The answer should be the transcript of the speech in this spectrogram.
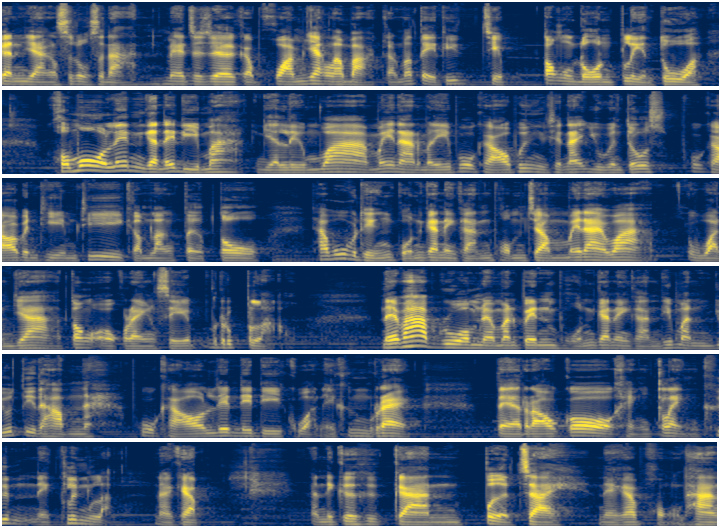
กันอย่างสนุกสนาน แม้จะเจอกับความยากลำบากกับนักเตะที่เจ็บต้องโดนเปลี่ยนตัว โคโมเล่นกันได้ดีมาก อย่าลืมว่าไม่นานมานี้พวกเขาเพิ่งชนะยูเวนตุสพวกเขาเป็นทีมที่กำลังเติบโต ถ้าพูดถึงผลการแข่งขัน ผมจำไม่ได้ว่าวันย่าต้องออกแรงเซฟหรือเปล่า ในภาพรวมเนี่ยมันเป็นผลการแข่งขันที่มันยุติธรรมนะพวกเขาเล่นได้ดีกว่าในครึ่งแรก แต่เราก็แข็งแกร่งขึ้นในครึ่งหลังนะครับ อันนี้ก็คือการเปิดใจนะครับของทาง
